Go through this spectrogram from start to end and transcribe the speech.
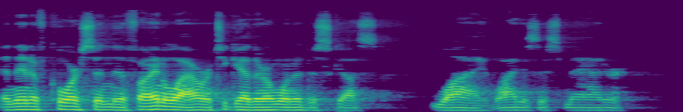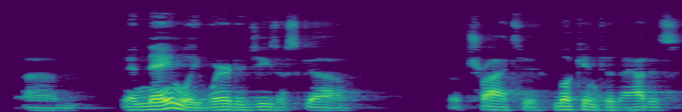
And then, of course, in the final hour together, I want to discuss why. Why does this matter? Um, and namely, where did Jesus go? We'll try to look into that as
